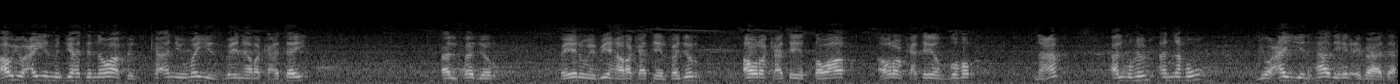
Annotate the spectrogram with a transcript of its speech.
أو يعين من جهة النوافل كأن يميز بين ركعتي الفجر فينوي بها ركعتي الفجر أو ركعتي الطواف أو ركعتي الظهر. نعم. المهم أنه يعين هذه العبادة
